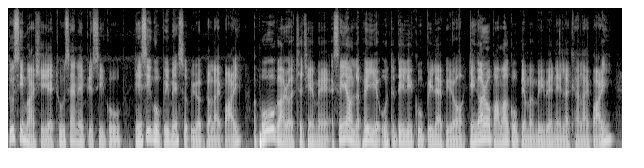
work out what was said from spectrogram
သူ့စီမှာရှိတဲ့ထူးဆန်းတဲ့ပစ္စည်းကိုဒင်းစီကိုပေးမယ်ဆိုပြီးတော့ပြောလိုက်ပါတယ်။အဖိုးအုပ်ကတော့ချက်ချင်းပဲအစင်းရောက်လက်ဖက်ရည်ဦးတသေးလေးကိုပေးလိုက်ပြီးတော့ဒင်ကတော့ဘာမှကိုပြန်မမေးဘဲနဲ့လက်ခံလိုက်ပါတယ်။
